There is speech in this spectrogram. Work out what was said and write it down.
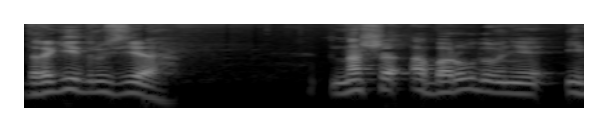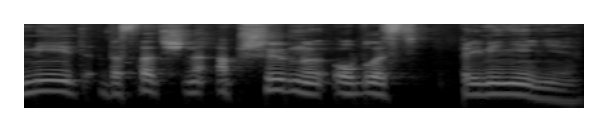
Дорогие друзья, наше оборудование имеет достаточно обширную область применения.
